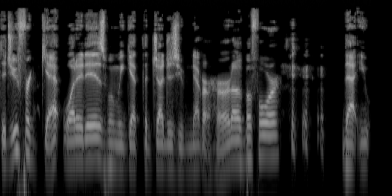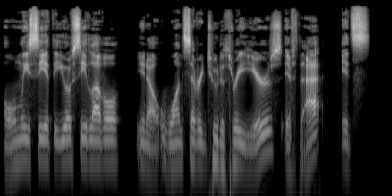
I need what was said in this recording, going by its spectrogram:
did you forget what it is when we get the judges you've never heard of before that you only see at the UFC level, you know, once every 2 to 3 years, if that. It's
